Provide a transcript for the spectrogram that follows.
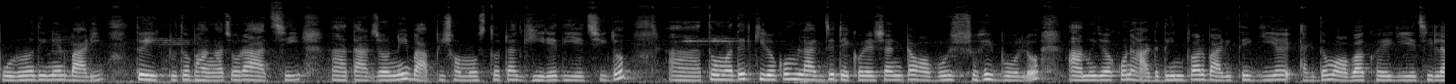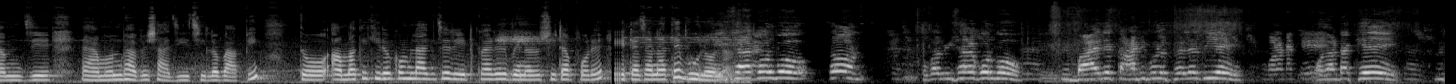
পুরনো দিনের বাড়ি, তো একটু তো ভাঙাচোরা নড়াচড়া আছেই তার জন্যই বাপি সমস্তটা ঘিরে দিয়েছিল। তোমাদের কীরকম লাগছে ডেকোরেশনটা অবশ্যই বলো। আমি যখন আট দিন পর বাড়িতে গিয়ে একদম অবাক হয়ে গিয়েছিলাম যে এমনভাবে সাজিয়েছিল বাপি। তো আমাকে কীরকম লাগছে রেড কালারের বেনারসিটা পরে? এটা জানাতে ভুলো না। ইশারা করব শোন তোকে আমি ইশারা করব। তুই বাইরে কাঠিগুলো ফেলে দিয়ে কলাটা খেয়ে। তুই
